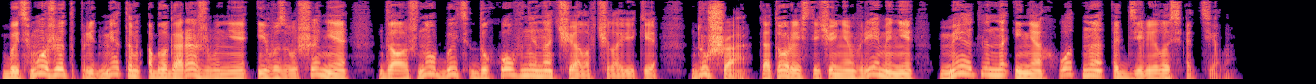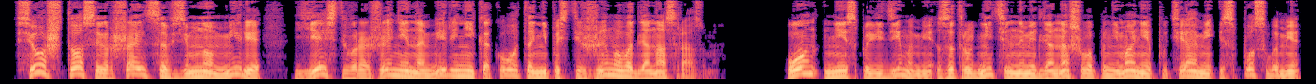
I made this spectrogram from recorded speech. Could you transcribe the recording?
Быть может, предметом облагораживания и возвышения должно быть духовное начало в человеке, душа, которая с течением времени медленно и неохотно отделилась от тела. Все, что совершается в земном мире, есть выражение намерений какого-то непостижимого для нас разума. Он неисповедимыми, затруднительными для нашего понимания путями и способами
